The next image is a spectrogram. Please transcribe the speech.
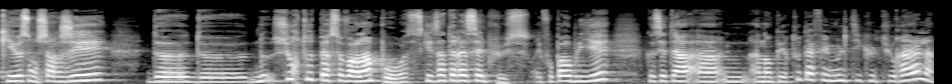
qui eux sont chargés de, surtout de percevoir l'impôt. C'est ce qui les intéressait le plus. Il ne faut pas oublier que c'était un, empire tout à fait multiculturel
